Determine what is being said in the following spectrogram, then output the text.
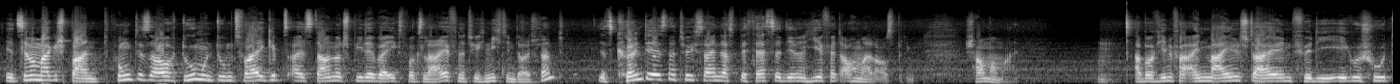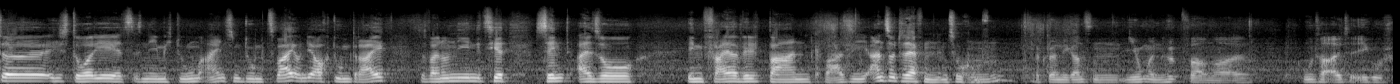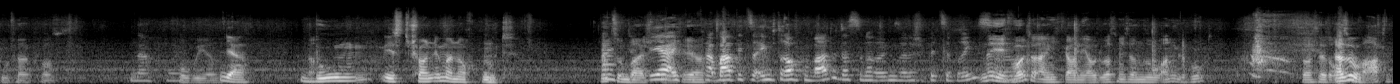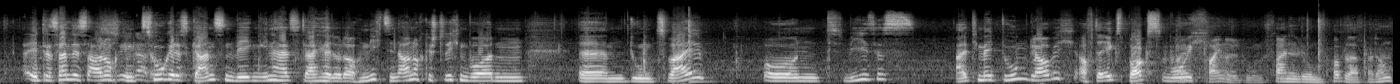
Jetzt sind wir mal gespannt. Punkt ist auch, Doom und Doom 2 gibt es als Download-Spiele bei Xbox Live, natürlich nicht in Deutschland. Jetzt könnte es natürlich sein, dass Bethesda dir dann hier fett auch mal rausbringt. Schauen wir mal. Aber auf jeden Fall ein Meilenstein für die Ego-Shooter-Historie. Jetzt ist nämlich Doom 1 und Doom 2 und ja auch Doom 3, das war noch nie indiziert, sind also in freier Wildbahn quasi anzutreffen in Zukunft. Mhm. Da können die ganzen jungen Hüpfer mal gute alte Ego-Shooter cross Na, probieren. Ja. Doom ist schon immer noch gut. Wie zum Beispiel. Ja, ich habe jetzt eigentlich drauf gewartet, dass du noch irgendeine Spitze bringst. Nee, ich Ähm, wollte eigentlich gar nicht, aber du hast mich dann so angeguckt. Du hast ja drauf Also, gewartet. Interessant ist auch noch im da Zuge des Ganzen wegen Inhaltsgleichheit oder auch nicht sind auch noch gestrichen worden ähm, Doom 2 und wie ist es? Ultimate Doom, glaube ich, auf der Xbox, wo Ein ich Final Doom. Final Doom, hoppla, pardon.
